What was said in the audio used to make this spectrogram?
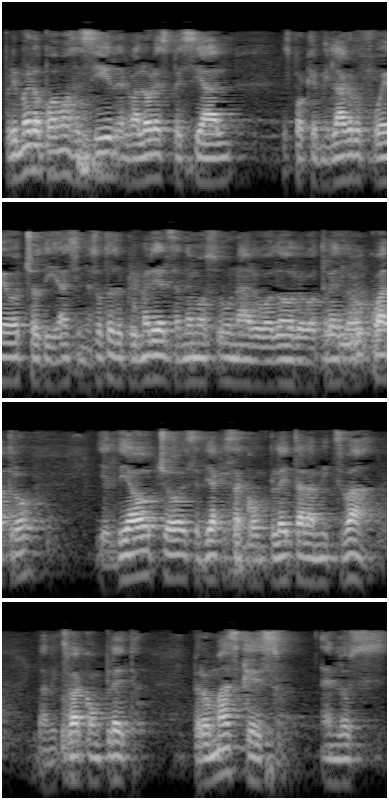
Primero podemos decir el valor especial es porque el milagro fue ocho días y nosotros el primer día encendemos una, luego dos, luego tres, luego cuatro y el día 8 es el día que se completa la mitzvah, la mitzvah completa. Pero más que eso, en los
